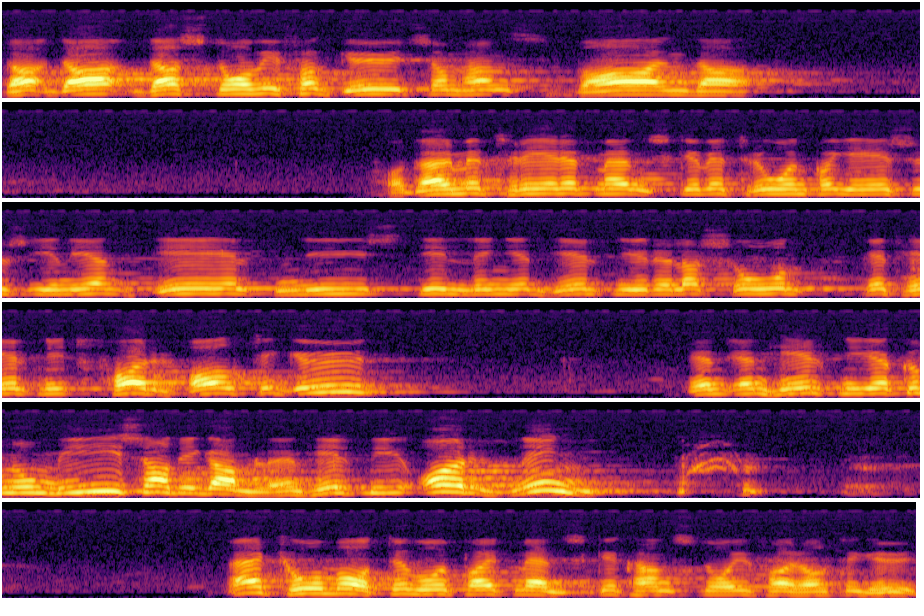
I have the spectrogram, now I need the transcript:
Da, da, da står vi for Gud som hans barn da. Og dermed trer et menneske ved troen på Jesus inn i en helt ny stilling, en helt ny relasjon, et helt nytt forhold til Gud. En, en helt ny økonomi, sa de gamle. En helt ny ordning. Det er to måter hvorpå et menneske kan stå i forhold til Gud.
